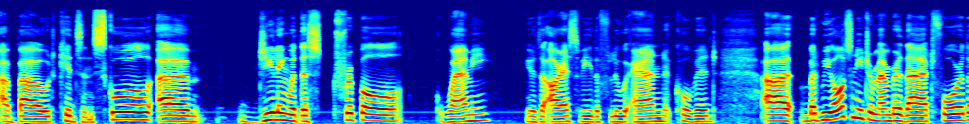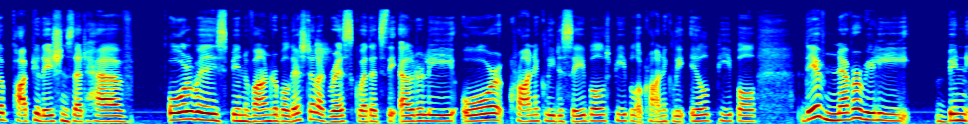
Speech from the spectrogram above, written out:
about kids in school um, dealing with this triple whammy you know, the RSV, the flu, and COVID. Uh, but we also need to remember that for the populations that have always been vulnerable. They're still at risk, whether it's the elderly or chronically disabled people or chronically ill people. They've never really been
